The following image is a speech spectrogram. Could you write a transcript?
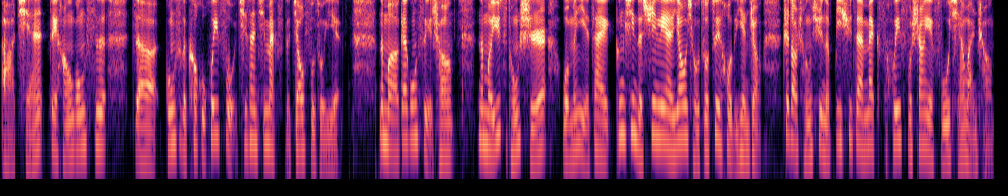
啊，前对航空公司的公司的客户恢复七三七 MAX 的交付作业。那么该公司也称，那么与此同时，我们也在更新的训练要求做最后的验证。这道程序呢，必须在 MAX 恢复商业服务前完成。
